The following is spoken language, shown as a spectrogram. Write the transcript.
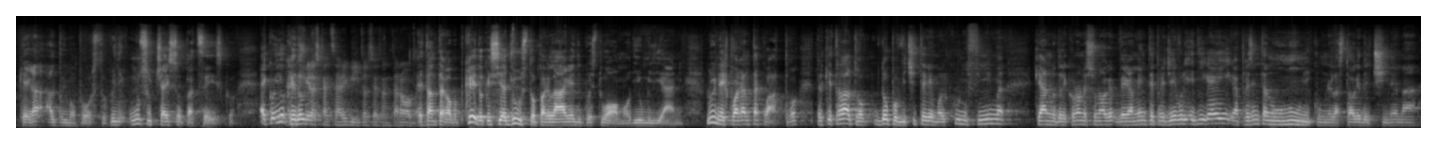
che era al primo posto, quindi un successo pazzesco. Ecco, io credo... Riuscire a scalzare i Beatles è tanta roba. È tanta roba. Credo che sia giusto parlare di quest'uomo, di Umiliani. Lui nel 1944, perché tra l'altro dopo vi citeremo alcuni film che hanno delle colonne sonore veramente pregevoli e direi rappresentano un unicum nella storia del cinema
